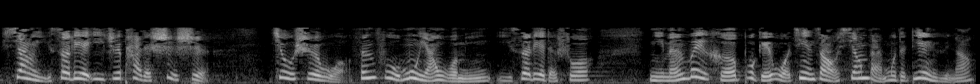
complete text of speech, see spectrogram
向以色列一支派的士士？”就是我吩咐牧养我民以色列的说：“你们为何不给我建造香柏木的殿宇呢？”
